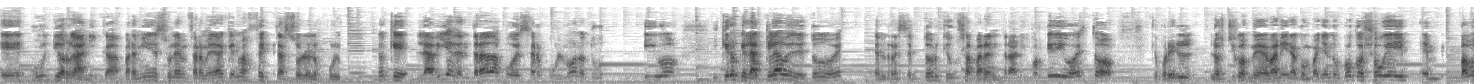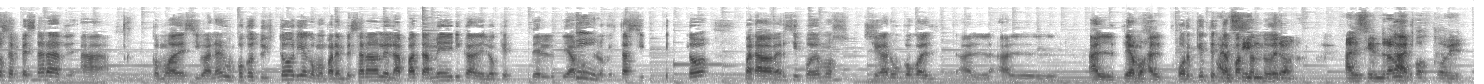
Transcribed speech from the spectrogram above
eh, multiorgánica. Para mí es una enfermedad que no afecta solo los pulmones, sino que la vía de entrada puede ser pulmón o tubo y creo que la clave de todo es el receptor que usa para entrar. ¿Y por qué digo esto? Que por ahí los chicos me van a ir acompañando un poco. Yo voy a ir, em, vamos a empezar a, como a deshibanar un poco tu historia, como para empezar a darle la pata médica de lo que, digamos, de lo que estás haciendo, para ver si podemos llegar un poco al, al, digamos, al por qué te está pasando esto. Al síndrome post-COVID.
